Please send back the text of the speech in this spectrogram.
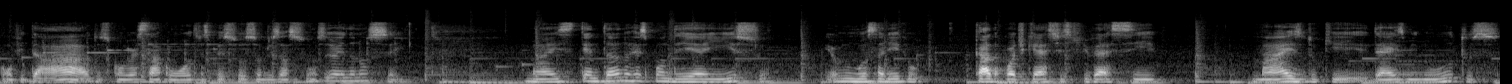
convidados, conversar com outras pessoas sobre os assuntos, eu ainda não sei. Mas tentando responder a isso, eu não gostaria que cada podcast estivesse mais do que 10 minutos.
